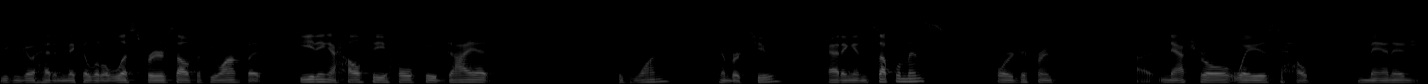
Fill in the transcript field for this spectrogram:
you can go ahead and make a little list for yourself if you want, but eating a healthy whole food diet is one. Number two, adding in supplements or different uh, natural ways to help manage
